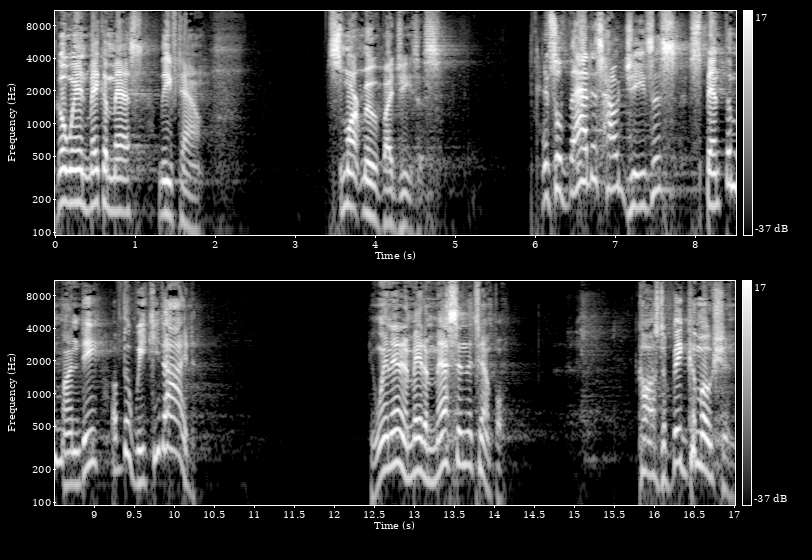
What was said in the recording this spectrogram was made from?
go in, make a mess, leave town. Smart move by Jesus. And so that is how Jesus spent the Monday of the week he died. He went in and made a mess in the temple, caused a big commotion.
